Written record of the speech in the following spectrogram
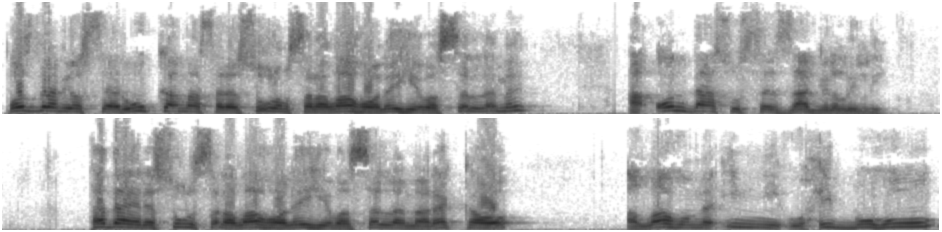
pozdravio se rukama sa Rasulom sallallahu alaihi selleme, a onda su se zagrlili. Tada je Rasul sallallahu alaihi selleme rekao, Allahume inni uhibbuhu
